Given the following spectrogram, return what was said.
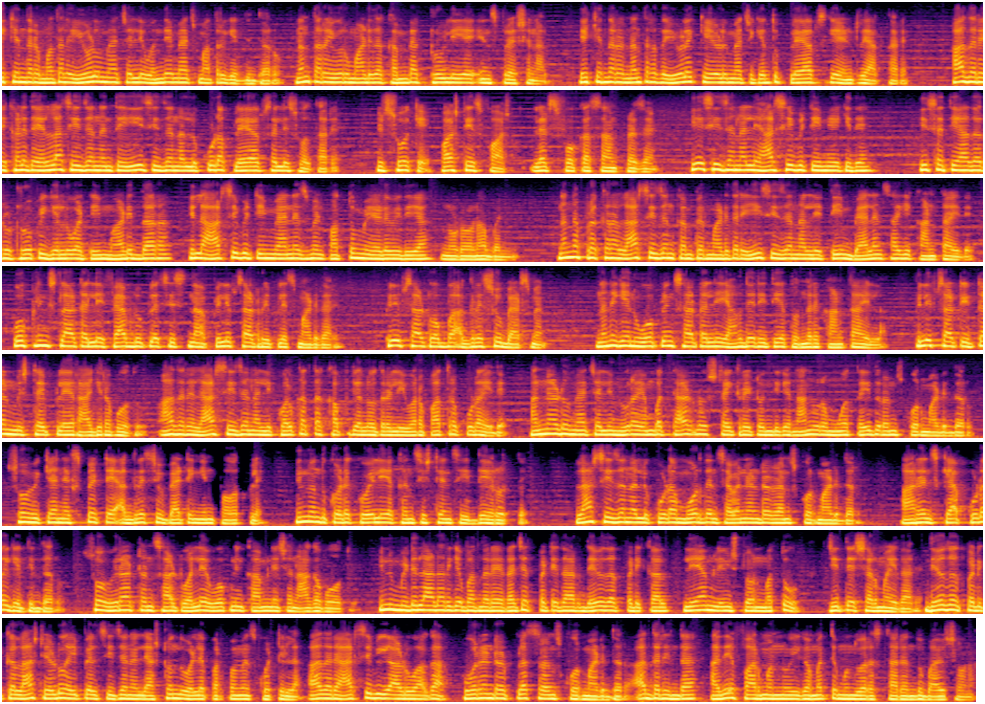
ಏಕೆಂದರೆ ಮೊದಲ ಏಳು ಮ್ಯಾಚ್ ಅಲ್ಲಿ ಒಂದೇ ಮ್ಯಾಚ್ ಮಾತ್ರ ಗೆದ್ದಿದ್ದರು. ನಂತರ ಇವರು ಮಾಡಿದ ಕಂಬ್ಯಾಕ್ ಟ್ರೂಲಿಯೇ ಇನ್ಸ್ಪಿರೇಷನಲ್. ಏಕೆಂದರೆ ನಂತರದ ಏಳಕ್ಕೆ ಏಳು ಮ್ಯಾಚ್ ಗೆದ್ದು ಪ್ಲೇ ಆಫ್ಸ್ಗೆ ಎಂಟ್ರಿ ಆಗ್ತಾರೆ. ಆದರೆ ಕಳೆದ ಎಲ್ಲ ಸೀಸನ್ನಂತೆ ಈ ಸೀಸನ್ನಲ್ಲೂ ಕೂಡ ಪ್ಲೇ ಆಫ್ಸಲ್ಲಿ ಸೋಲ್ತಾರೆ. It's okay fast is fast let's focus on present ಈ ಸೀಸನ್ನಲ್ಲಿ ಆರ್ ಸಿ ಬಿ ಟೀಮ್ ಹೇಗಿದೆ? ಈ ಸತಿ ಆದರೂ ಟ್ರೋಫಿ ಗೆಲ್ಲುವ ಟೀಮ್ ಮಾಡಿದ್ದಾರಾ? ಇಲ್ಲ R C B team management ಮತ್ತೊಮ್ಮೆ ಎಡವಿದೆಯಾ? ನೋಡೋಣ ಬನ್ನಿ. ನನ್ನ ಪ್ರಕಾರ ಲಾಸ್ಟ್ ಸೀಸನ್ ಕಂಪೇರ್ ಮಾಡಿದರೆ ಈ ಸೀಸನ್ನಲ್ಲಿ ಟೀಮ್ ಬ್ಯಾಲೆನ್ಸ್ ಆಗಿ ಕಾಣ್ತಾ ಇದೆ. ಓಪನಿಂಗ್ ಸ್ಲಾಟ್ ಅಲ್ಲಿ ಫ್ಯಾಬ್ ಡುಪ್ಲೆಸಿಸ್ನ ಫಿಲಿಪ್ ಸಾಟ್ ರಿಪ್ಲೇಸ್ ಮಾಡಿದ್ದಾರೆ. ಫಿಲಿಪ್ ಸಾಟ್ ಒಬ್ಬ ಅಗ್ರೆಸಿವ್ ಬ್ಯಾಟ್ಸ್ಮನ್ ನನಗೇನು ಓಪನಿಂಗ್ ಶಾಟಲ್ಲಿ ಯಾವುದೇ ರೀತಿಯ ತೊಂದರೆ ಕಾಣ್ತಾ ಇಲ್ಲ. Philip Salt it and player ಆಗಿರಬಹುದು. ಆದರೆ ಲಾಸ್ಟ್ ಸೀಸನ್ ಅಲ್ಲಿ ಕೋಲ್ಕತ್ತಾ ಕಪ್ ಗೆಲ್ಲೋದ್ರಲ್ಲಿ ಇವರ ಪಾತ್ರ ಕೂಡ ಇದೆ. ಹನ್ನೆರಡು ಮ್ಯಾಚ್ ಅಲ್ಲಿ ನೂರ ಎಂಬತ್ತೆರಡು ಸ್ಟ್ರೈಕ್ ರೇಟ್ ಒಂದಿಗೆ ನಾನೂರ ಮೂವತ್ತೈದು ರನ್ ಸ್ಕೋರ್ ಮಾಡಿದ್ದರು. So we can expect a aggressive batting in power play ಇನ್ನೊಂದು ಕಡೆ ಕೊಹ್ಲಿಯ ಕನ್ಸಿಸ್ಟೆನ್ಸಿ ಇದ್ದೇ ಇರುತ್ತೆ. ಲಾಸ್ಟ್ ಸೀಸನ್ ಅಲ್ಲಿ ಕೂಡ more than seven hundred run score ಮಾಡಿದ್ದರು. ಆರೆಂಜ್ ಕ್ಯಾಪ್ ಕೂಡ ಗೆದ್ದಿದ್ದರು. ಸೊ ವಿರಾಟ್ ಅಂಡ್ ಸಾಲ್ಟ್ ಒಳ್ಳೆ ಓಪನಿಂಗ್ ಕಾಂಬಿನೇಷನ್ ಆಗಬಹುದು. ಇನ್ನು ಮಿಡಿಲ್ ಆರ್ಡರ್ಗೆ ಬಂದರೆ ರಜತ್ ಪಟಿದಾರ್ ದೇವದತ್ ಪಡಿಕಲ್, ಲಿಯಾಮ್ ಲಿಂಗ್ಸ್ಟೋನ್ ಮತ್ತು ಜಿತೇಶ್ ಶರ್ಮಾ ಇದ್ದಾರೆ. ದೇವದತ್ ಪಡಿಕಲ್ ಲಾಸ್ಟ್ ಎರಡು ಐ ಪಿ ಎಲ್ ಸೀಸನ್ ಅಲ್ಲಿ ಅಷ್ಟೊಂದು ಒಳ್ಳೆ ಪರ್ಫಾರ್ಮೆನ್ಸ್ ಕೊಟ್ಟಿಲ್ಲ. ಆದರೆ ಆರ್ ಸಿ ಬಿಗೆ ಆಡುವಾಗ four hundred plus run score ಮಾಡಿದ್ದರು. ಆದ್ದರಿಂದ ಅದೇ ಫಾರ್ಮ್ ಅನ್ನು ಈಗ ಮತ್ತೆ ಮುಂದುವರಿಸ್ತಾರೆ ಎಂದು ಭಾವಿಸೋಣ.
